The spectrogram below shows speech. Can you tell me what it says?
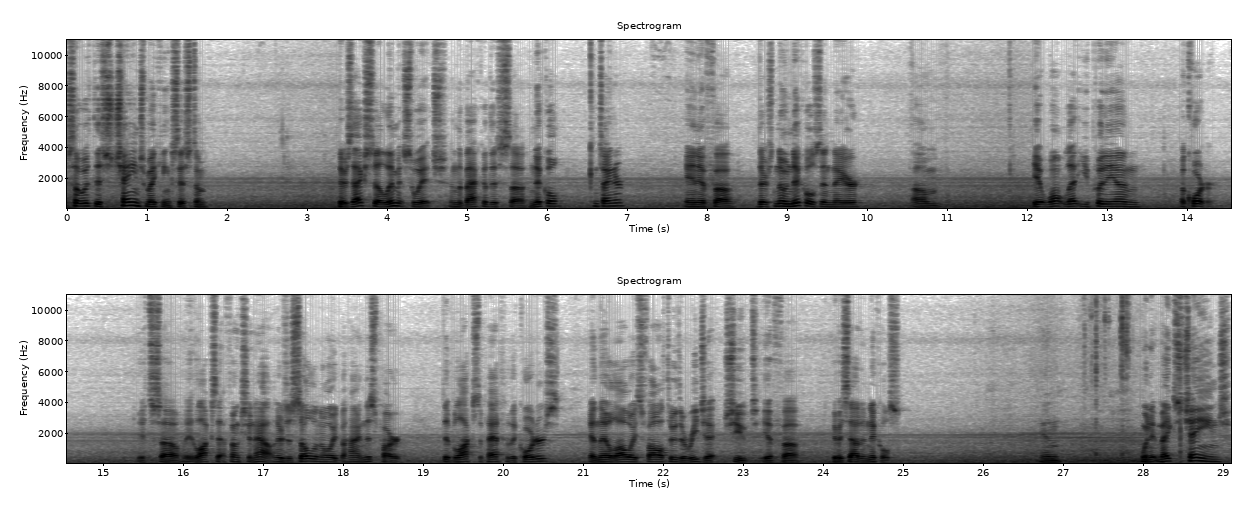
So with this change making system there's actually a limit switch in the back of this uh, nickel container. And if uh, there's no nickels in there um, it won't let you put in a quarter. It's uh, it locks that function out. There's a solenoid behind this part that blocks the path of the quarters, and they'll always fall through the reject chute if uh, if it's out of nickels. And when it makes change,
